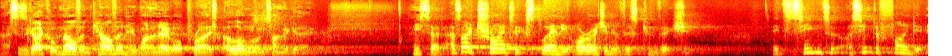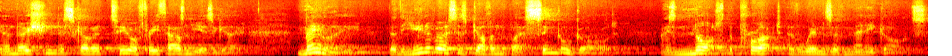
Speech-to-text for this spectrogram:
Uh, this is a guy called Melvin Calvin who won a Nobel Prize a long, long time ago. He said, As I tried to explain the origin of this conviction, it seemed to, I seemed to find it in a notion discovered two or three thousand years ago, mainly that the universe is governed by a single God and is not the product of whims of many gods.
